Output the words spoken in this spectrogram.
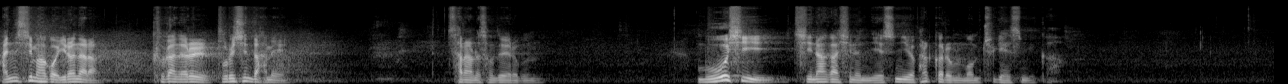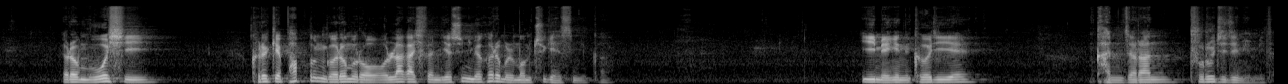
안심하고 일어나라. 그가 너를 부르신다 하며 사랑하는 성도 여러분 무엇이 지나가시는 예수님의 발걸음을 멈추게 했습니까? 여러분 무엇이 그렇게 바쁜 걸음으로 올라가시던 예수님의 걸음을 멈추게 했습니까? 이 맹인 거지의 간절한 부르짖음입니다.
